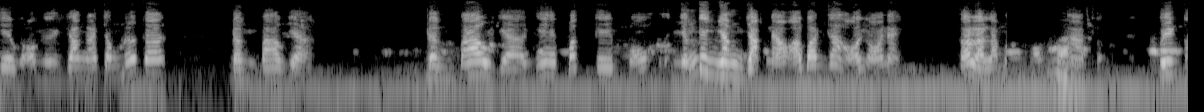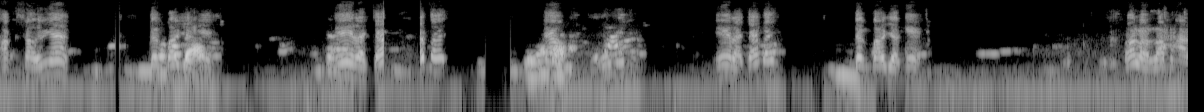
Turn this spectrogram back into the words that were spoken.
kêu gọi người dân ở trong nước á đừng bao giờ đừng bao giờ nghe bất kỳ một những cái nhân vật nào ở bên cái hội ngồi này. Đó là Long Hà khuyên thật sự nha. Đừng bao giờ nghe. Nghe là chết đấy. Thấy không? nghe là chết đấy. Đừng bao giờ nghe. Đó là Lâm Hà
